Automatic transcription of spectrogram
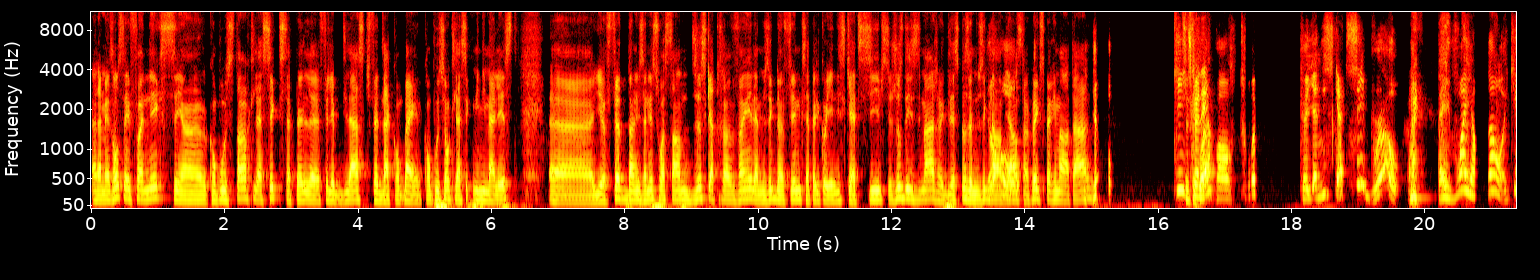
à la Maison Symphonique. C'est un compositeur classique qui s'appelle euh, Philippe Glass, qui fait de la ben, composition classique minimaliste. Euh, il a fait dans les années 70-80 la musique d'un film qui s'appelle Koyaanisqatsi. puis C'est juste des images avec de l'espèce de musique Yo! d'ambiance, c'est un peu expérimental. Qui, Tu qui connais? toi que Yannis Katsi, bro? Ouais. Ben voyons donc, OK.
